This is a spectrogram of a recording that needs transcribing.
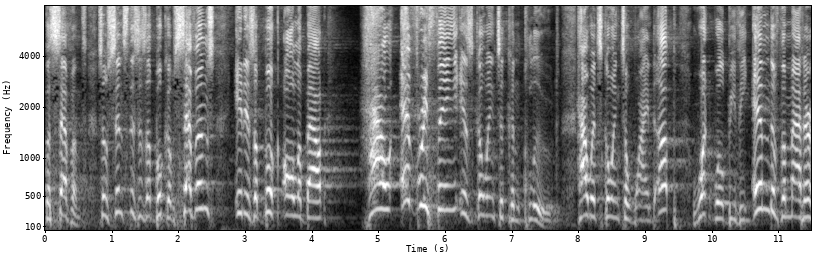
the seventh. So since this is a book of sevens, it is a book all about how everything is going to conclude, how it's going to wind up, what will be the end of the matter,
